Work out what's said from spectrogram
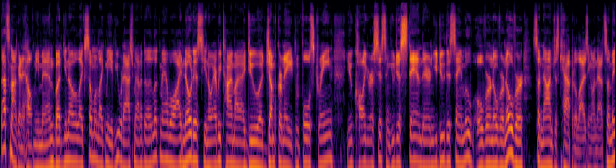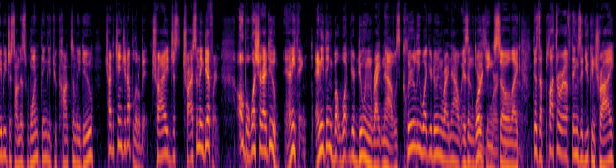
that's not going to help me, man. But you know, like someone like me, if you were to ask me, I'd be like, look, man, well, I notice, you know, every time I, I do a jump grenade from full screen, you call your assistant, you just stand there and you do this same move over and over and over. So now I'm just capitalizing on that. So maybe just on this one thing that you constantly do, try to change it up a little bit. Try just try something different. Oh, but what should I do? Anything, anything but what you're doing right now. Because clearly what you're doing right now isn't working. so like, there's a plethora of things that you can try.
